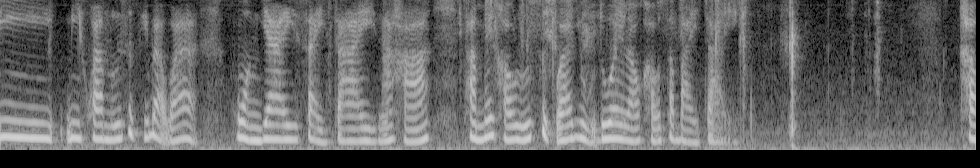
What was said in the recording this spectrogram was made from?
มีมีความรู้สึกที่แบบว่า ห่วงใยใส่ใจนะคะทำให้เขารู้สึกว่าอยู่ด้วยแล้วเขาสบายใจ เขา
